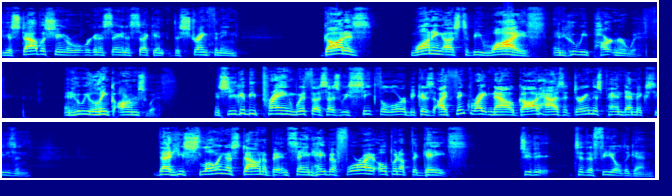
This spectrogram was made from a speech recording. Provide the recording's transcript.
the establishing or what we're going to say in a second, the strengthening, God is wanting us to be wise in who we partner with and who we link arms with. And so you could be praying with us as we seek the Lord because I think right now God has it during this pandemic season that he's slowing us down a bit and saying, hey, before I open up the gates to the, to the field again,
